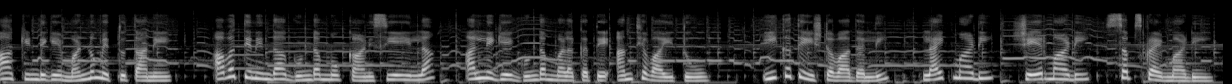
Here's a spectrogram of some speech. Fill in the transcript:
ಆ ಕಿಂಡಿಗೆ ಮಣ್ಣು ಮೆತ್ತುತ್ತಾನೆ. ಅವತ್ತಿನಿಂದ ಗುಂಡಮ್ಮು ಕಾಣಿಸಿಯೇ ಇಲ್ಲ. ಅಲ್ಲಿಗೆ ಗುಂಡಮ್ಮಳ ಕತೆ ಅಂತ್ಯವಾಯಿತು. ಈ ಕತೆ ಇಷ್ಟವಾದಲ್ಲಿ ಲೈಕ್ ಮಾಡಿ, ಶೇರ್ ಮಾಡಿ, ಸಬ್ಸ್ಕ್ರೈಬ್ ಮಾಡಿ.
